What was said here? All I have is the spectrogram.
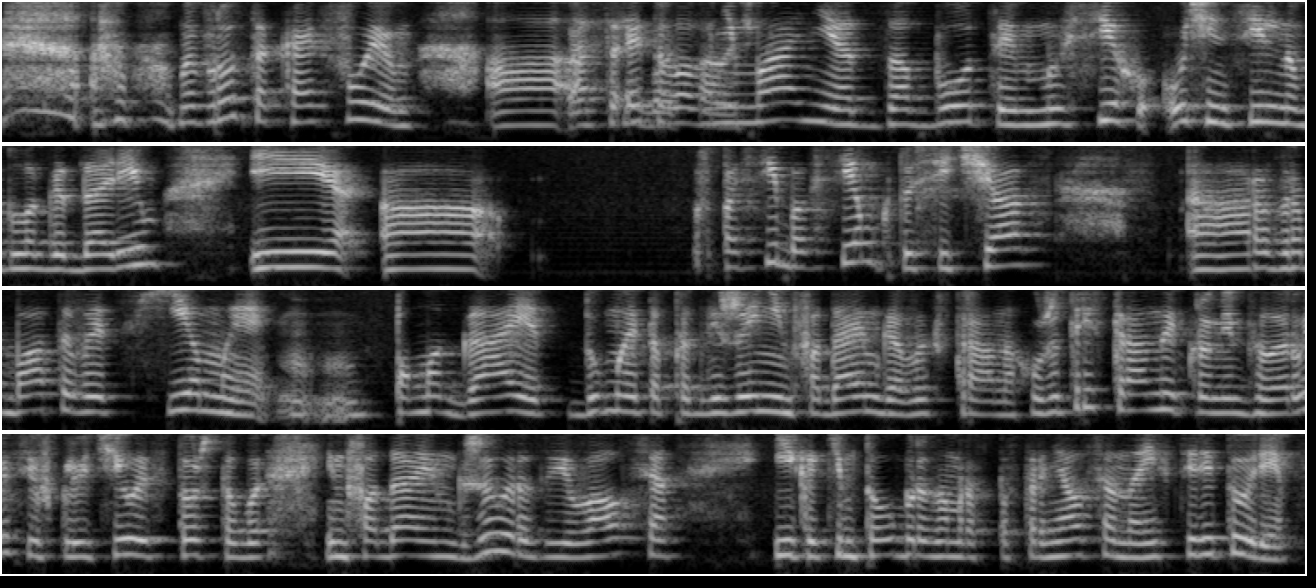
Мы просто кайфуем спасибо, от этого Оксаночка. внимания, от заботы. Мы всех очень сильно благодарим. И а, спасибо всем, кто сейчас а, разрабатывает схемы, помогает, думает о продвижении инфодайвинга в их странах. Уже три страны, кроме Беларуси, включилось в то, чтобы инфодайвинг жил, развивался и каким-то образом распространялся на их территории.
